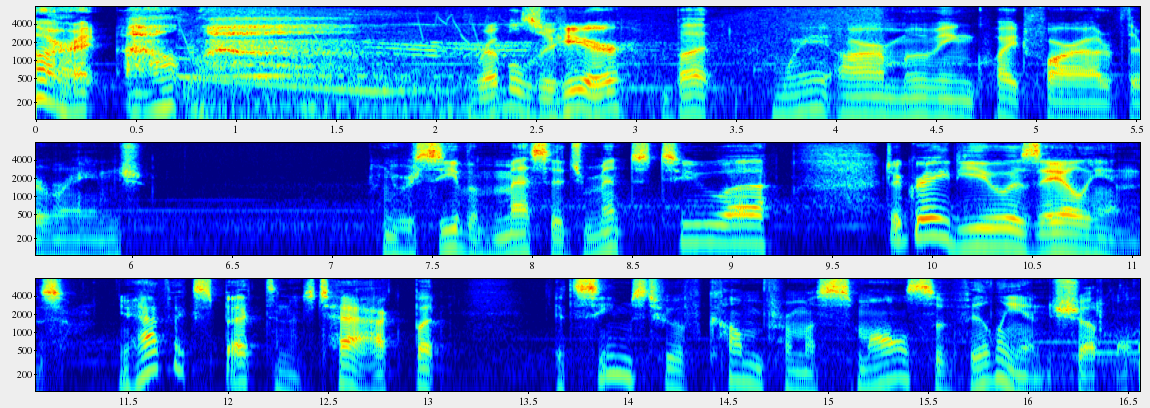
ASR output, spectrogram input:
Alright, well, rebels are here, but we are moving quite far out of their range. You receive a message meant to uh, degrade you as aliens. You half expect an attack, but it seems to have come from a small civilian shuttle.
